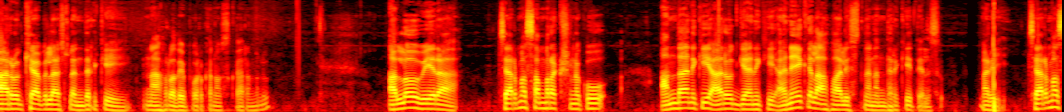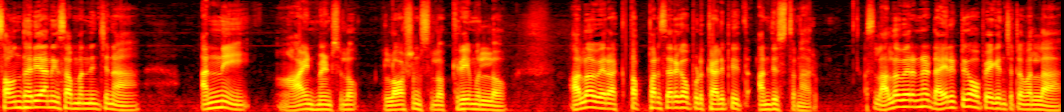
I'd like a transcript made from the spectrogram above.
ఆరోగ్యాభిలాషులందరికీ నా హృదయపూర్వక నమస్కారములు. అలోవేరా చర్మ సంరక్షణకు అందానికి ఆరోగ్యానికి అనేక లాభాలు ఇస్తుందని అందరికీ తెలుసు. మరి చర్మ సౌందర్యానికి సంబంధించిన అన్ని ఆయింట్మెంట్స్లో లోషన్స్లో క్రీముల్లో అలోవెరా తప్పనిసరిగా ఇప్పుడు కలిపి అందిస్తున్నారు. అసలు అలోవెరాని డైరెక్ట్గా ఉపయోగించటం వల్ల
